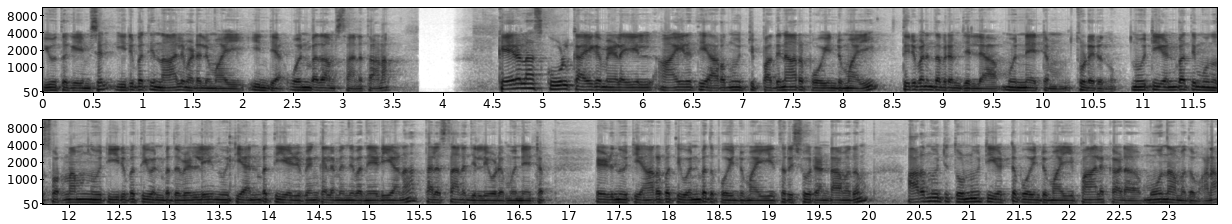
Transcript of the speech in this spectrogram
യൂത്ത് ഗെയിംസിൽ ഇരുപത്തിനാല് മെഡലുമായി ഇന്ത്യ ഒൻപതാം സ്ഥാനത്താണ്. കേരള സ്കൂൾ കായികമേളയിൽ ആയിരത്തി അറുന്നൂറ്റി പതിനാറ് പോയിന്റുമായി തിരുവനന്തപുരം ജില്ല മുന്നേറ്റം തുടരുന്നു. നൂറ്റി എൺപത്തിമൂന്ന് സ്വർണം നൂറ്റി ഇരുപത്തിയൊൻപത് വെള്ളി നൂറ്റി അൻപത്തിയേഴ് വെങ്കലം എന്നിവ നേടിയാണ് തലസ്ഥാന ജില്ലയുടെ മുന്നേറ്റം. എഴുന്നൂറ്റി അറുപത്തി ഒൻപത് പോയിന്റുമായി തൃശൂർ രണ്ടാമതും അറുന്നൂറ്റി തൊണ്ണൂറ്റിയെട്ട് പോയിന്റുമായി പാലക്കാട് മൂന്നാമതുമാണ്.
